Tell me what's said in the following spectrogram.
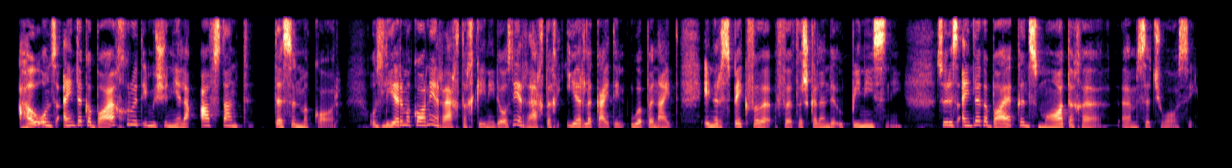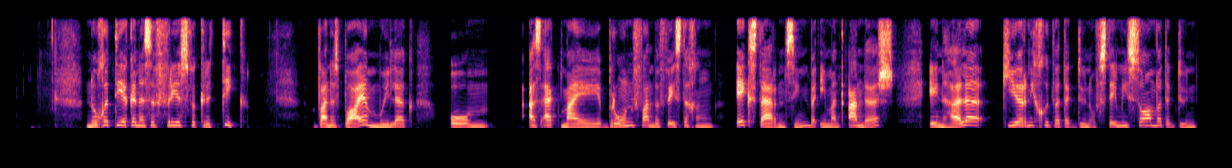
hou ons eintlik 'n baie groot emosionele afstand tussen mekaar. Ons leer mekaar nie regtig ken nie. Daar's nie regtig eerlikheid en openheid en respek vir vir verskillende opinies nie. So dis eintlik 'n baie kunsmatige ehm um, situasie. Nog 'n teken is 'n vrees vir kritiek. Want dit is baie moeilik om as ek my bron van bevestiging ekstern sien by iemand anders en hulle keer nie goed wat ek doen of stem nie saam wat ek doen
